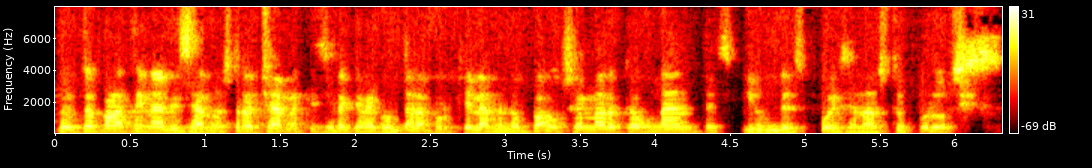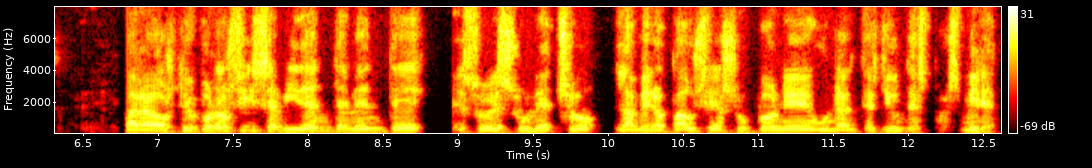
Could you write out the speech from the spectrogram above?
Doctor, para finalizar nuestra charla, quisiera que me contara por qué la menopausia marca un antes y un después en la osteoporosis. Para la osteoporosis, evidentemente, eso es un hecho. La menopausia supone un antes y un después. Mire,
